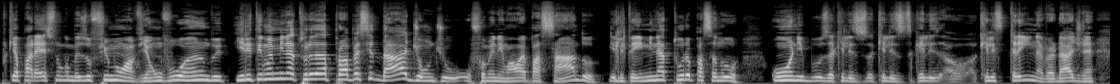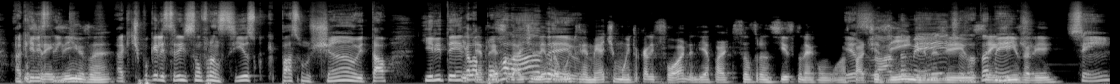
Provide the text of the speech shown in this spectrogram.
Porque aparece no começo do filme um avião voando. E, ele tem uma miniatura da própria cidade onde o, o Fome Animal é passado. Ele tem miniatura passando ônibus, aqueles. aqueles, aqueles, aqueles trem, na verdade, né? Aqueles trem que, né? Tipo aqueles trens de São Francisco que passam no chão e tal. E ele tem e aquela porra lá, lembra véio. muito, remete muito à Califórnia, ali a parte de São Francisco, né? Com a partezinha e os trenzinhos ali. Sim.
